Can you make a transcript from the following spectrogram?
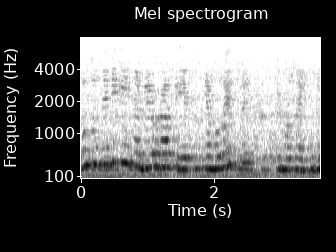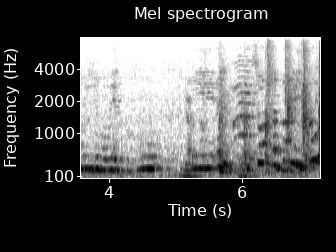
Ну тут не тільки їхня біографія, тут є молитви, і можна і подружню молитву. Тому і на Анатолій тут,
